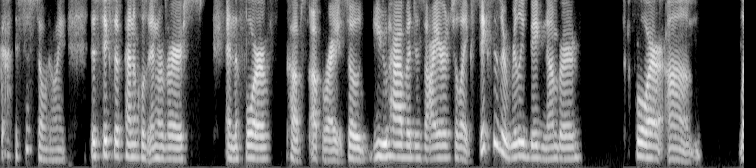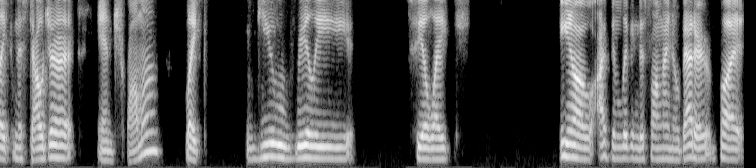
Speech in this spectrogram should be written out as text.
God, this is so annoying. The Six of Pentacles in reverse and the Four of Cups upright. So you have a desire to like six is a really big number for um like nostalgia and trauma. Like you really feel like you know, I've been living this long, I know better, but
